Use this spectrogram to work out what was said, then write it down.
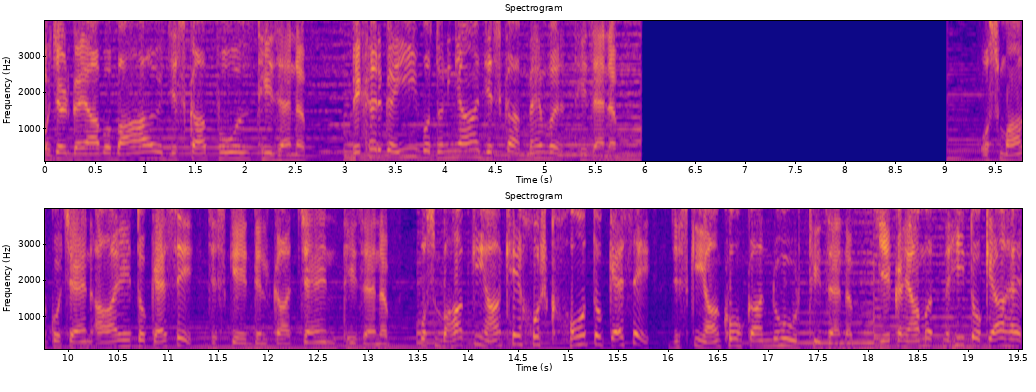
उजड़ गया वो बाग जिसका फूल थी जैनब। बिखर गई वो दुनिया जिसका महवर थी जैनब। उस माँ को चैन आए तो कैसे जिसके दिल का चैन थी जैनब? उस बाप की आँखें खुश्क हों तो कैसे जिसकी आँखों का नूर थी जैनब? ये कयामत नहीं तो क्या है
